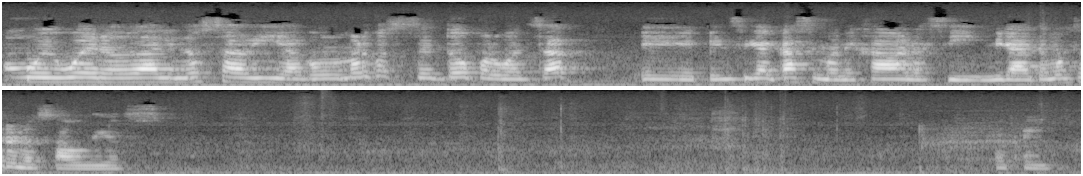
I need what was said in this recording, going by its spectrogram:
Muy bueno, dale, no sabía. Como Marcos hace todo por WhatsApp, eh, pensé que acá se manejaban así. Mira, te muestro los audios. Ok.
